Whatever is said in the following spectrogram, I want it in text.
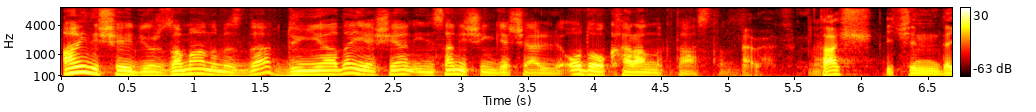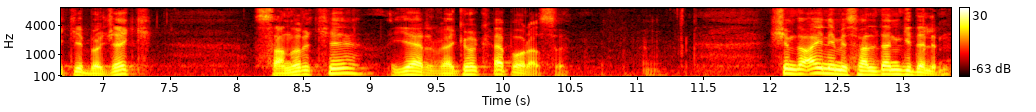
Aynı şey diyor zamanımızda dünyada yaşayan insan için geçerli. O da o karanlıkta aslında. Evet. Taş içindeki böcek sanır ki yer ve gök hep orası. Şimdi aynı misalden gidelim.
